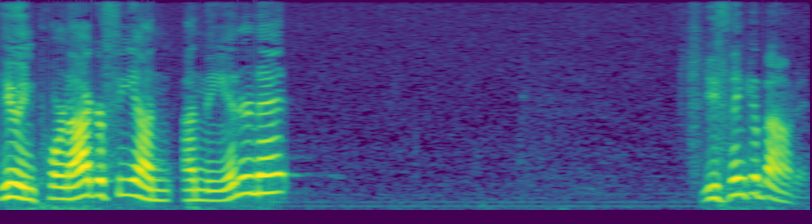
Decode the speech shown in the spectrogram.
viewing pornography on, on the internet, you think about it.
